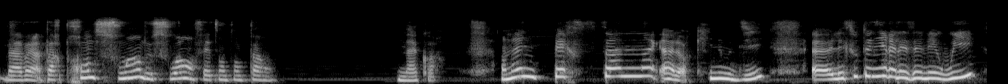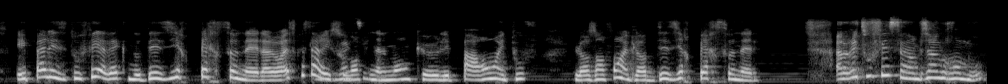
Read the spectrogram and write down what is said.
bah, voilà, par prendre soin de soi en fait en tant que parent. D'accord. On a une personne alors qui nous dit euh, les soutenir et les aimer oui et pas les étouffer avec nos désirs personnels. Alors est-ce que ça arrive souvent finalement que les parents étouffent leurs enfants avec leurs désirs personnels? Alors étouffer c'est un bien grand mot.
